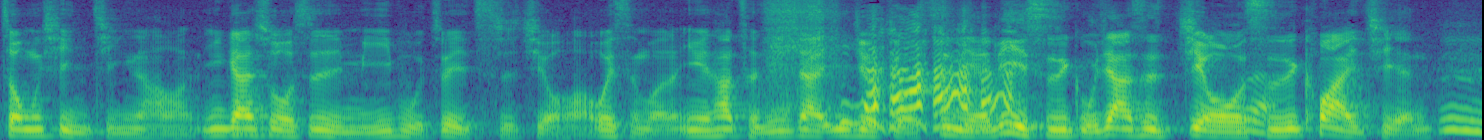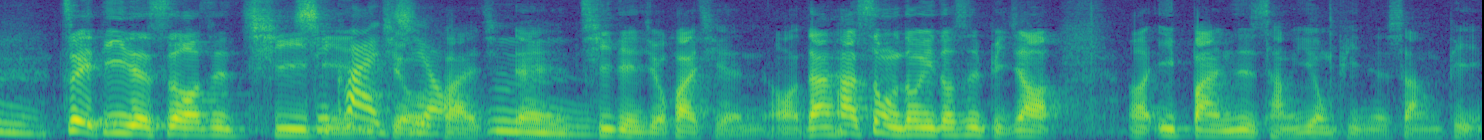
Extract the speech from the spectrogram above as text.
中信金啊，应该说是弥补最持久啊。为什么呢？因为它曾经在 一九九四年历史股价是九十块钱，嗯，最低的时候是七点九块钱，对，七点九块钱哦。但是它送的东西都是比较呃一般日常用品的商品，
